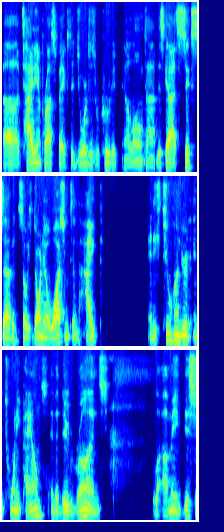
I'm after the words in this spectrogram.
uh, tight end prospects that Georgia's recruited in a long time. This guy is six seven, so he's Darnell Washington height and he's 220 pounds, and the dude runs. I mean, it's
